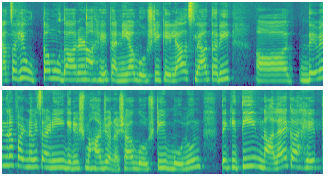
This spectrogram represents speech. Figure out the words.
याचं हे उत्तम उदाहरण आहे. त्यांनी या गोष्टी केल्या असल्या तरी देवेंद्र फडणवीस आणि गिरीश महाजन अशा गोष्टी बोलून ते किती नालायक आहेत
